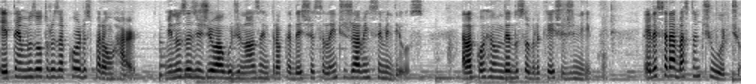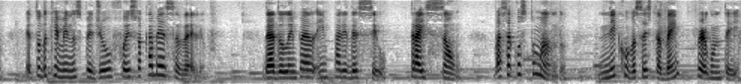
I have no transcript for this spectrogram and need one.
e temos outros acordos para honrar. Minos exigiu algo de nós em troca deste excelente jovem semideus. Ela correu um dedo sobre o queixo de Nico. Ele será bastante útil, e tudo que Minos pediu foi sua cabeça, velho. Dédalo empalideceu. Traição. Vá se acostumando. Nico, você está bem? Perguntei.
